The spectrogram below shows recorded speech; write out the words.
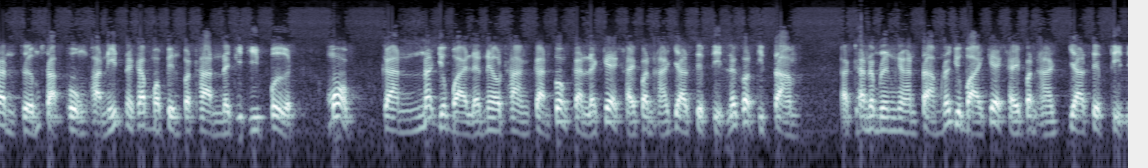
ท่านเสริมศักดิ์พงษ์พาณิชย์นะครับมาเป็นประธานในพิธีเปิด มอบการนโยบายและแนวทางการป้องกันและแก้ไขปัญหายาเสพติด และก็ติดตามการดำเนินงานตามนโยบายแก้ไขปัญหายาเสพติด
